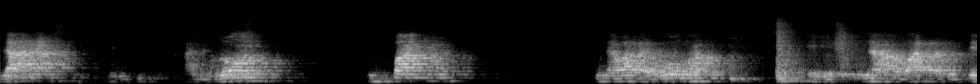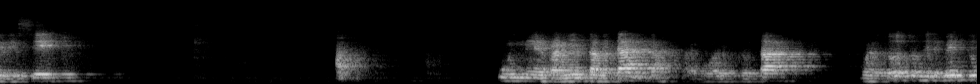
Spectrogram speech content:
lanas, de algodón, un paño, una barra de goma, eh, una barra de PVC, una herramienta metálica para poder flotar. Bueno, todos estos elementos,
